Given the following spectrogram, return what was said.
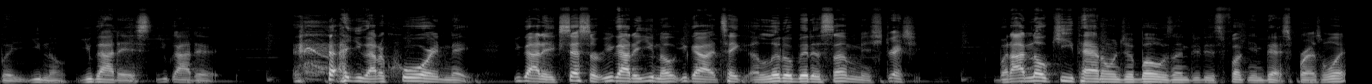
But you know, you gotta you gotta you gotta coordinate. You gotta accessory, you gotta, you know, you gotta take a little bit of something and stretch it. But I know Keith had on Jabos under this fucking desk. Press one.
